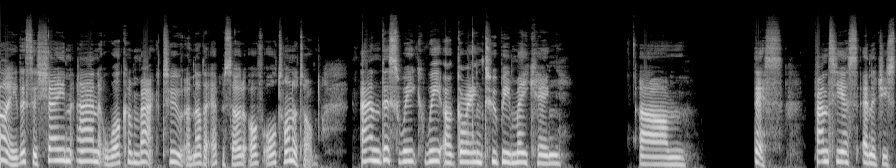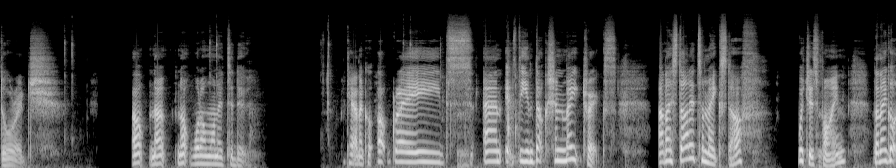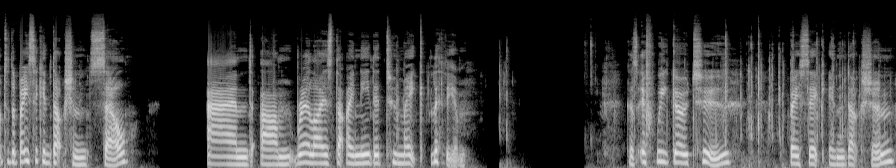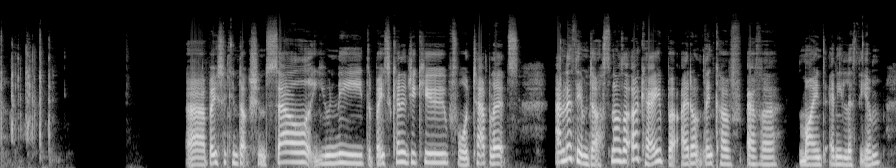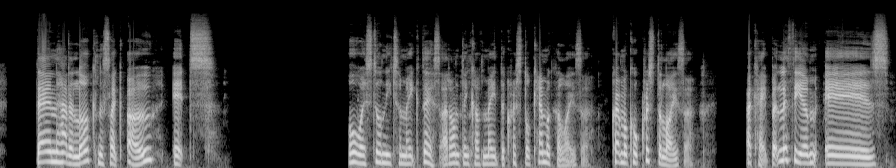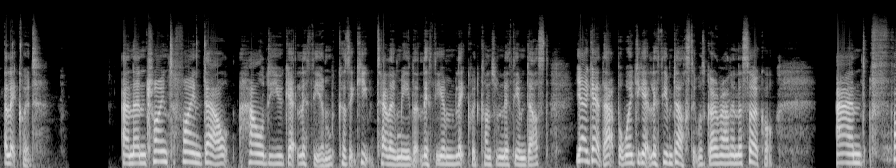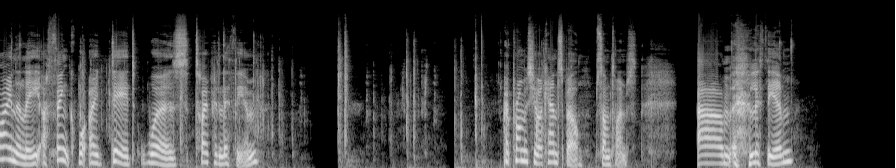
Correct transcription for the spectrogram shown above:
Hi, this is Chaynne, and welcome back to another episode of Automaton. And this week we are going to be making um this fanciest energy storage. Oh no, not what I wanted to do. Mechanical upgrades, and it's the induction matrix. And I started to make stuff, which is fine. Then I got to the basic induction cell and um, realized that I needed to make lithium. Because if we go to basic induction, uh, basic induction cell, you need the basic energy cube for tablets and lithium dust. And I was like, okay, but I don't think I've ever mined any lithium. Then had a look and it's like, oh, it's Oh, I still need to make this. I don't think I've made the crystal chemicalizer. Chemical crystallizer. Okay, but lithium is a liquid. And then trying to find out how do you get lithium, because it keeps telling me that lithium liquid comes from lithium dust. Yeah, I get that, but where'd you get lithium dust? It was going around in a circle. And finally, I think what I did was type in lithium I promise you I can spell sometimes. Um, lithium.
